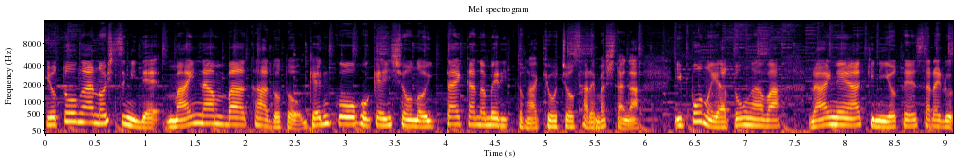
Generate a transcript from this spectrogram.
与党側の質疑でマイナンバーカードと健康保険証の一体化のメリットが強調されましたが一方の野党側は来年秋に予定される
